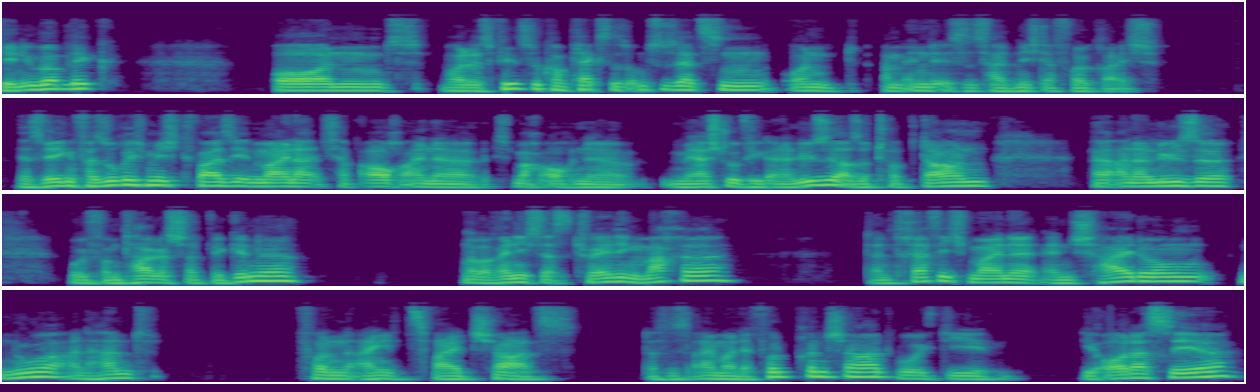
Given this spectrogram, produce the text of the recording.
den Überblick und weil es viel zu komplex ist umzusetzen und am Ende ist es halt nicht erfolgreich. Deswegen versuche ich mich quasi in meiner, ich habe auch eine, ich mache auch eine mehrstufige Analyse, also Top-Down-Analyse, wo ich vom Tagesstart beginne. Aber wenn ich das Trading mache, dann treffe ich meine Entscheidung nur anhand von eigentlich zwei Charts. Das ist einmal der Footprint-Chart, wo ich die, die Orders sehe,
